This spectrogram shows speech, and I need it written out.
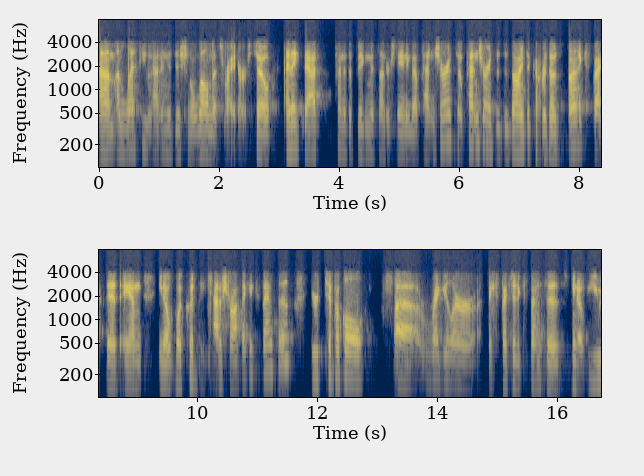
um, unless you add an additional wellness rider. So I think that's kind of the big misunderstanding about pet insurance. So pet insurance is designed to cover those unexpected and you know what could be catastrophic expenses. Your typical uh, regular expected expenses, you know, you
